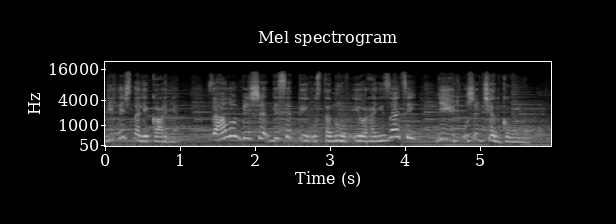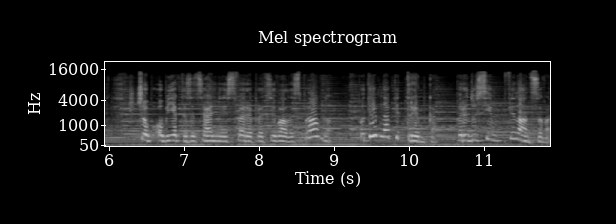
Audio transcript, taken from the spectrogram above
дільнична лікарня. Загалом більше десяти установ і організацій діють у Шевченковому. Щоб об'єкти соціальної сфери працювали справно, потрібна підтримка, передусім фінансова.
